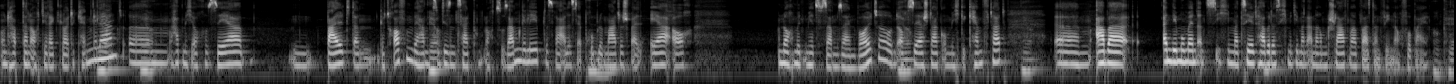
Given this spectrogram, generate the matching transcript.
Und habe dann auch direkt Leute kennengelernt. Ja, Ähm, habe mich auch sehr bald dann getroffen. Wir haben Ja. zu diesem Zeitpunkt noch zusammengelebt. Das war alles sehr problematisch, weil er auch noch mit mir zusammen sein wollte und auch Ja. sehr stark um mich gekämpft hat. Ja. Ähm, aber an dem Moment, als ich ihm erzählt habe, dass ich mit jemand anderem geschlafen habe, war es dann für ihn auch vorbei. Okay.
